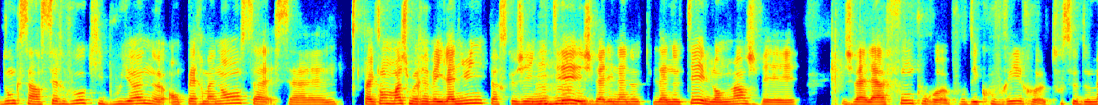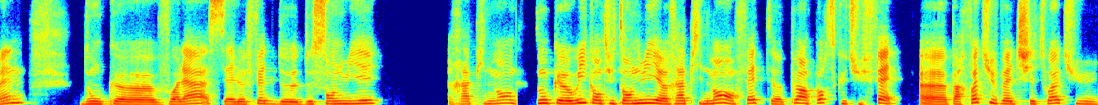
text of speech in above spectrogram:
Donc, c'est un cerveau qui bouillonne en permanence. Par exemple, moi, je me réveille la nuit parce que j'ai une mm-hmm. idée et je vais aller la, noter. Et le lendemain, je vais, je vais aller à fond pour, pour découvrir euh, tout ce domaine. Donc, voilà, c'est le fait de s'ennuyer rapidement. Donc euh, oui, quand tu t'ennuies euh, rapidement, en fait, euh, peu importe ce que tu fais, parfois tu vas être chez toi, tu,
